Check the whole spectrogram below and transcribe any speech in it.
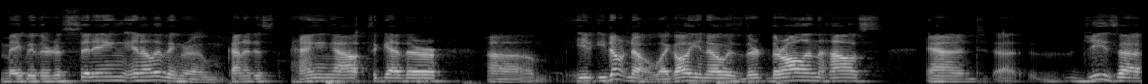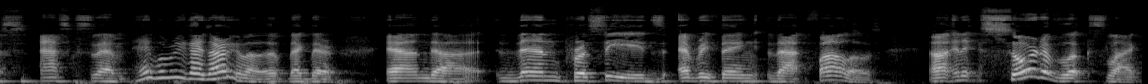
maybe they're just sitting in a living room, kind of just hanging out together. Um, you, you don't know. Like all you know is they're they're all in the house, and uh, Jesus asks them, "Hey, what were you guys arguing about back there?" And uh, then proceeds everything that follows, uh, and it sort of looks like.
